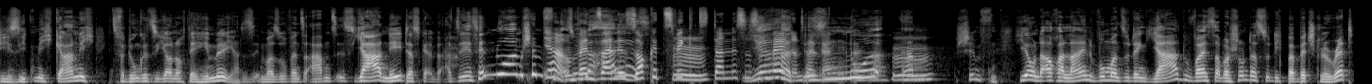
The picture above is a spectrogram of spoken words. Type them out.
die sieht mich gar nicht. Jetzt verdunkelt sich auch noch der Himmel. Ja, das ist immer so, wenn es abends ist. Ja, nee, das also der ist ja nur am Schimpfen. ja, also und wenn über seine alles. Socke zwickt, dann ist es ja, ein das Weltuntergang. ist nur also. am Schimpfen. Hier und auch alleine, wo man so denkt, ja, du weißt aber schon, dass du dich bei Bachelorette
